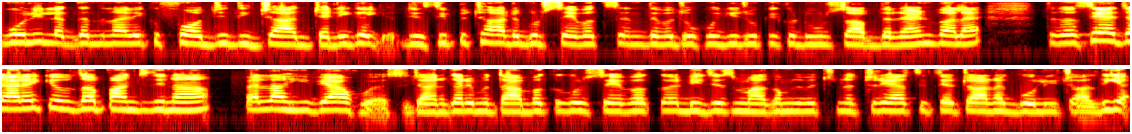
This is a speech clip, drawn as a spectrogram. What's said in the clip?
ਗੋਲੀ ਲੱਗਣ ਦੇ ਨਾਲ ਇੱਕ ਫੌਜੀ ਦੀ ਜਾਨ ਚਲੀ ਗਈ ਹੈ। ਜਿਸ ਦੀ ਪਛਾਣ ਗੁਰਸੇਵਕ ਸਿੰਘ ਦੇ ਵਜੋਂ ਹੋਈ ਹੈ, ਜੋ ਕਿ ਖਡੂਰ ਸਾਹਿਬ ਦਾ ਰਹਿਣ ਵਾਲਾ ਹੈ। ਤੇ ਦੱਸਿਆ ਜਾ ਰਿਹਾ ਹੈ ਕਿ ਉਸ ਦਾ 5 ਦਿਨਾਂ ਪਹਿਲਾਂ ਹੀ ਵਿਆਹ ਹੋਇਆ ਸੀ। ਜਾਣਕਾਰੀ ਮੁਤਾਬਕ ਗੁਰਸੇਵਕ ਡੀਜੇ ਸਮਾਗਮ ਦੇ ਵਿੱਚ ਨੱਚ ਰਿਹਾ ਸੀ ਤੇ ਅਚਾਨਕ ਗੋਲੀ ਚੱਲਦੀ ਹੈ।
